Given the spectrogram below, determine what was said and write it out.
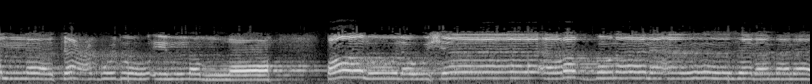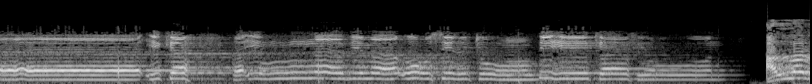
ألا تعبدوا إلا الله قالوا لو شاء ربنا لأنزل ملائكة فإنا بما أرسلتم به كافرون আল্লাহর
